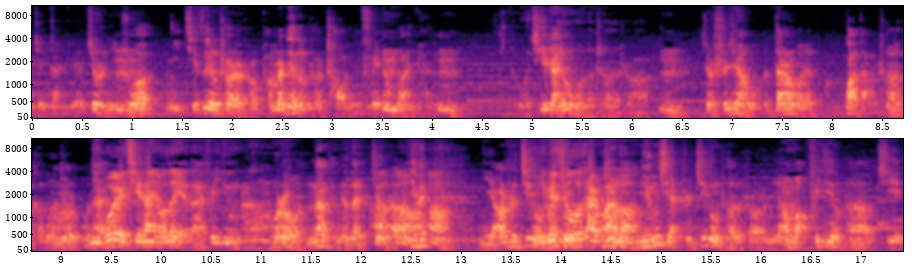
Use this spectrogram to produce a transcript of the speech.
这感觉，就是你说你骑自行车的时候，旁边电动车超你非常不安全。嗯。我骑燃油摩托车的时候，嗯，就实际上我，当然我那挂挡车可能就是不太。你不会骑燃油的也在非机动车上？不是我，那肯定在机动车，因为你要是机动车，你别速度太快了。明显是机动车的时候，你要往非机动车上骑。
